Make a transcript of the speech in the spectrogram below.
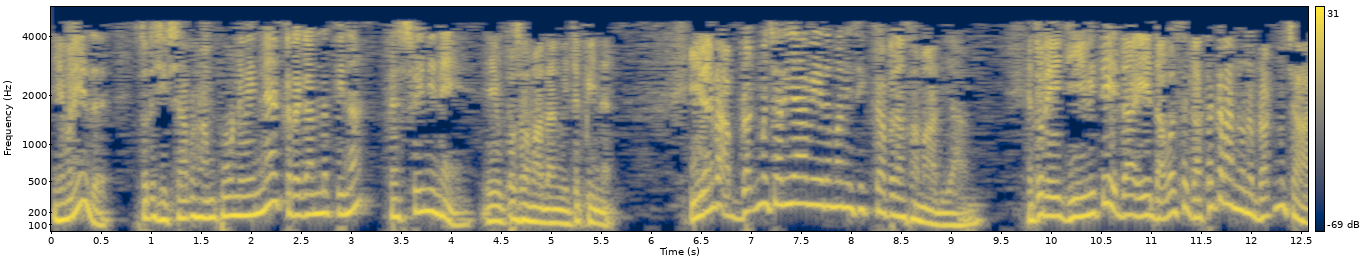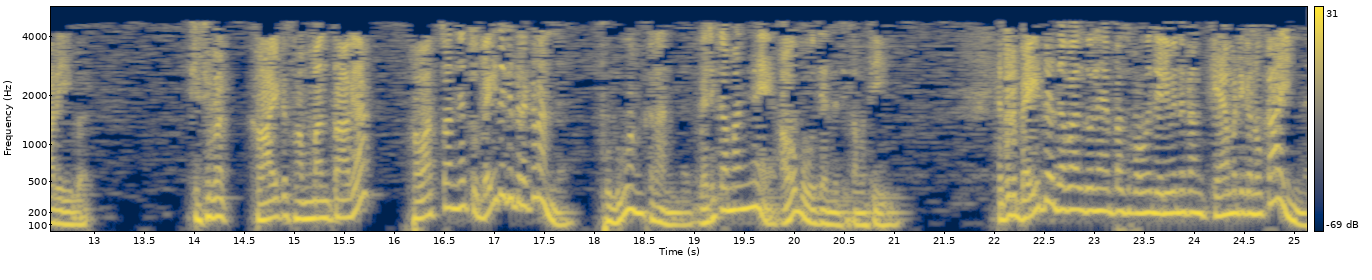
එහෙම නේද? ඒකට ශික්ෂාප සම්පූර්ණ වෙන්නේ කරගන්න පින රැස් වෙන්නේ නැහැ. ඒ උපසමාදන් වෙච්ච පින. ඊළඟට අබ්‍රහ්මචර්යා වේරමණී සික්ඛාපදං සමාදියාමි. එතකොට මේ ජීවිතේ එදා ඒ දවස ගත කරන්න ඕන බ්‍රහ්මචාරීව. කිසිම කායික සම්බන්ධතාවයක් පවත්වන්න නැතු බැයිද ගෙදර කරන්න? පුළුවන් කරන්න. බැරි කමන්නේ අවබෝධයක් නැතිකම තියෙනවා. එතකොට බැයිද දවල් 12න් පස්සේ පහුවෙන් එළි වෙනකන් කැම ටික නොකා ඉන්න?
